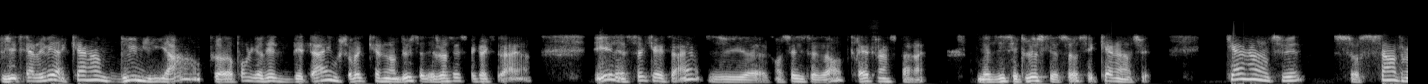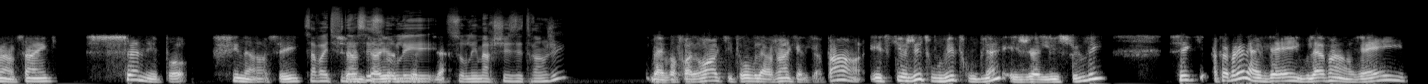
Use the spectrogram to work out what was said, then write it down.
J'étais arrivé à 42 milliards. Je n'avais pas regardé le détail, je savais que 42, c'était déjà assez spectaculaire. Et le secrétaire du euh, Conseil du Trésor, très transparent, m'a dit c'est plus que ça, c'est 48. 48 sur 135, ce n'est pas financé. Ça va être financé sur les, sur les marchés étrangers? Ben, il va falloir qu'ils trouvent l'argent quelque part. Et ce que j'ai trouvé troublant, et je l'ai soulevé, c'est qu'à peu près la veille ou l'avant-veille,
